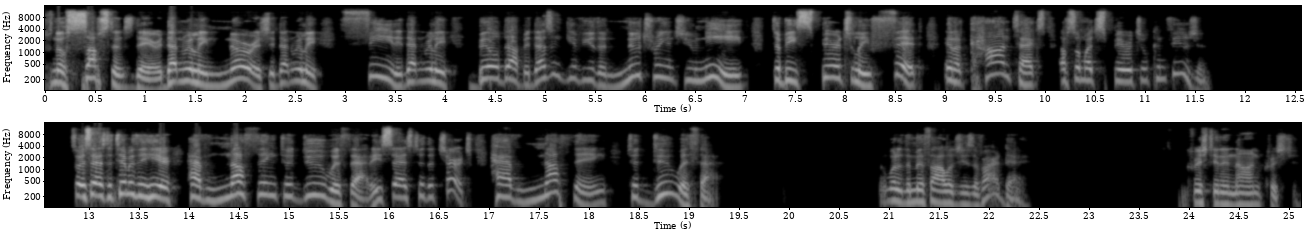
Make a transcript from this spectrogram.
There's no substance there. It doesn't really nourish. It doesn't really feed. It doesn't really build up. It doesn't give you the nutrients you need to be spiritually fit in a context of so much spiritual confusion. So he says to Timothy here, have nothing to do with that. He says to the church, have nothing to do with that. What are the mythologies of our day? Christian and non Christian.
